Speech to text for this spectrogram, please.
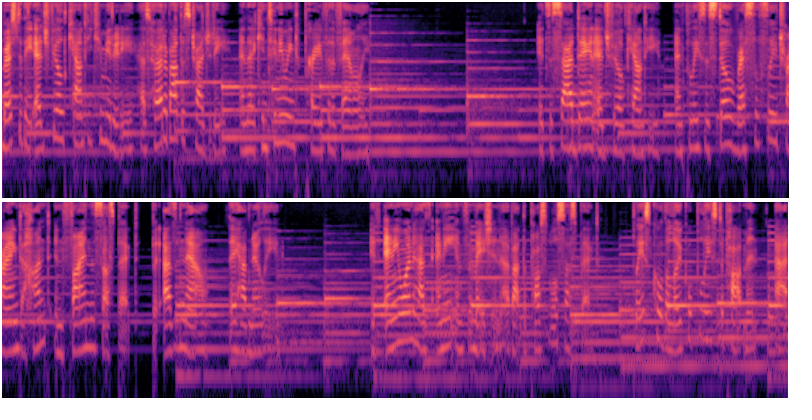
Most of the Edgefield County community has heard about this tragedy and they're continuing to pray for the family. It's a sad day in Edgefield County, and police are still restlessly trying to hunt and find the suspect, but as of now, they have no lead. If anyone has any information about the possible suspect, please call the local police department at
